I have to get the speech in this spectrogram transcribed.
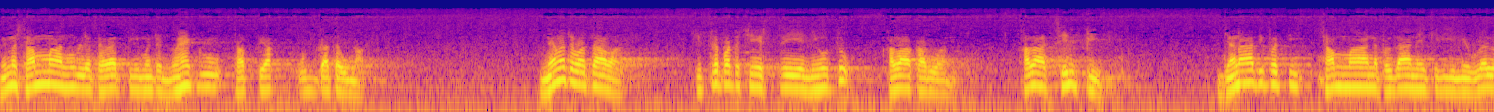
මෙම සම්මාන උළෙල පැවැත්වීමට නොහැකි වූ තත්ත්වයක් උද්ගත වුණා. නැවත වතාවක් චිත්‍රපට ක්ෂේත්‍රයේ නියුතු කලාකරුවන් කලා ශිල්පී ජනාධිපති සම්මාන ප්‍රදානය කිරීමේ උළෙල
